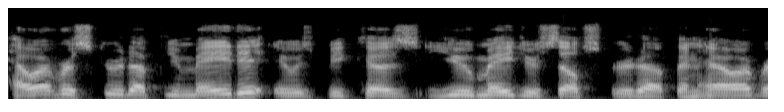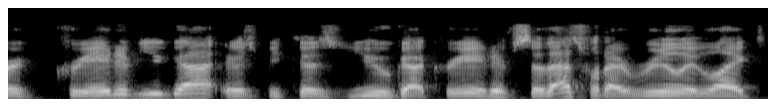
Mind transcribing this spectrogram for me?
However screwed up you made it, it was because you made yourself screwed up. And however creative you got, it was because you got creative. So that's what I really liked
